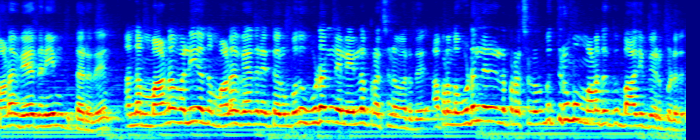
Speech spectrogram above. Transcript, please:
மன வேதனையும் தருது. அந்த மன வலி அந்த மன வேதனை தரும்போது உடல்நிலையில் பிரச்சனை வருது. அப்புறம் அந்த உடல்நிலையில் பிரச்சனை வரும்போது திரும்ப மனதுக்கு பாதிப்பு ஏற்படுது.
